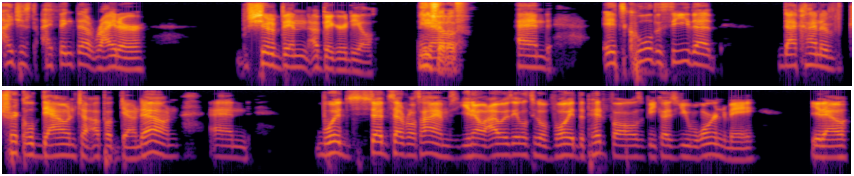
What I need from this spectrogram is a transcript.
I just I think that Ryder should have been a bigger deal. He should have. and it's cool to see that that kind of trickled down to up up down down and Woods said several times, you know, I was able to avoid the pitfalls because you warned me. You know,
